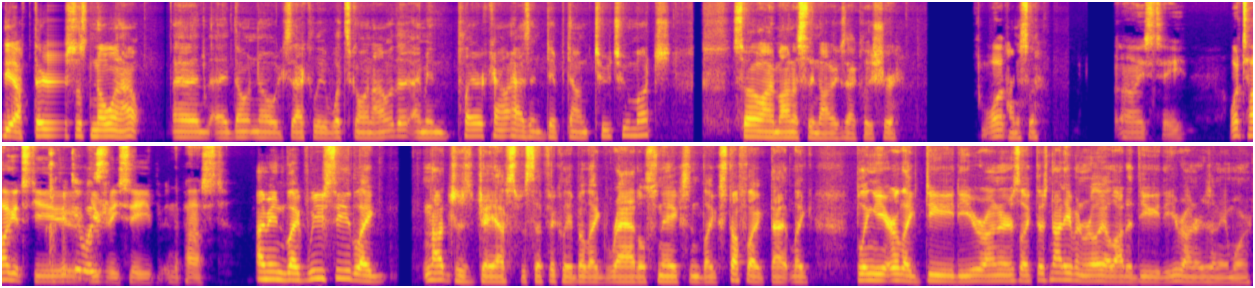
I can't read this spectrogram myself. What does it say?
yeah, there's just no one out, and I don't know exactly what's going on with it. I mean, player count hasn't dipped down too too much, so I'm honestly not exactly sure. What Honestly, I see. What targets do you was- usually see in the past? I mean, like we see like not just JF specifically, but like rattlesnakes and like stuff like that, like blingy or like DED runners. Like there's not even really a lot of DED runners anymore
